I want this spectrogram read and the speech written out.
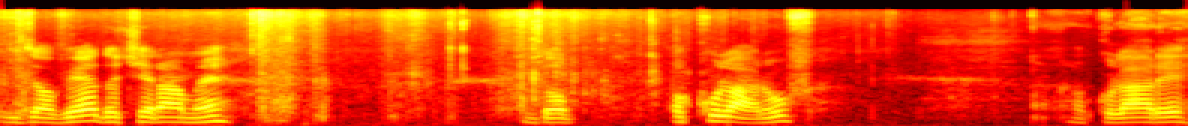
Widzowie, docieramy do okularów. Okulary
